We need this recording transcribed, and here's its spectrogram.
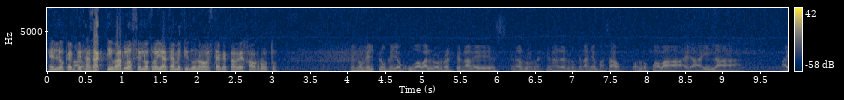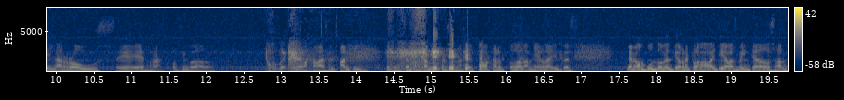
En lo que Claro. empiezas a activarlos, el otro ya te ha metido una hostia que te ha dejado roto. Es lo que, lo que yo jugaba en los regionales, eran los regionales, los del año pasado. Cuando jugaba era Ayla, Ayla Rose eh, Ezra con cinco dados. Joder. Que le bajabas el parking. Tenías que apartar los personajes para bajar toda la mierda. Y entonces llegaba un punto que el tío reclamaba y tirabas 20 dados al,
